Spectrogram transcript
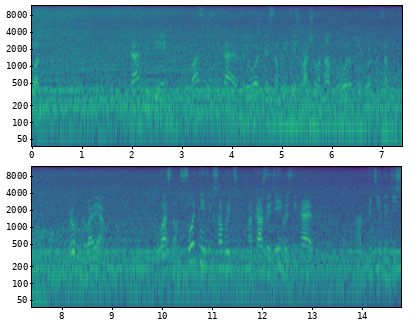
Вот. Каждый день у вас возникают тревожные события из вашего набора тревожных событий. Грубо говоря, вас там сотни этих событий, а каждый день возникает от 5 до 10.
